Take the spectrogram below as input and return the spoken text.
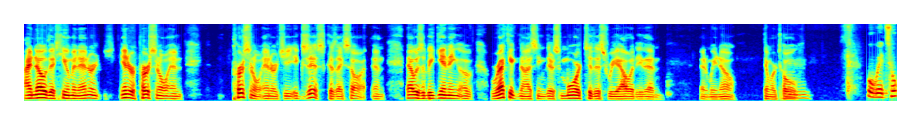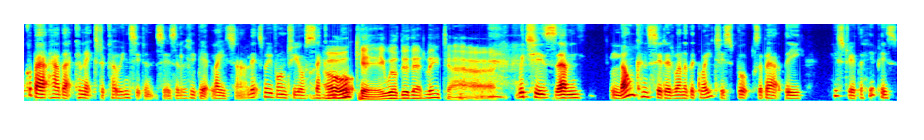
I know that human energy, interpersonal and personal energy exists because I saw it, and that was the beginning of recognizing there's more to this reality than than we know, than we're told. Mm. Well, we'll talk about how that connects to coincidences a little bit later. Let's move on to your second oh, Okay, we'll do that later. Which is um, long considered one of the greatest books about the history of the hippies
